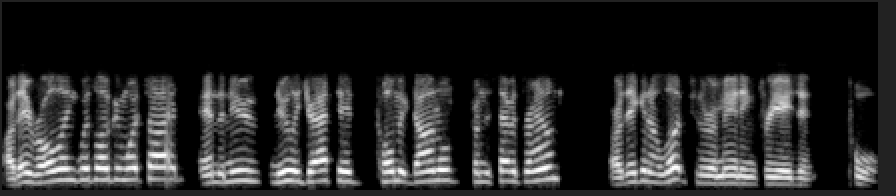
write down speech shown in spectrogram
Are they rolling with Logan Woodside and the new newly drafted Cole McDonald from the seventh round? are they going to look to the remaining free agent pool?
